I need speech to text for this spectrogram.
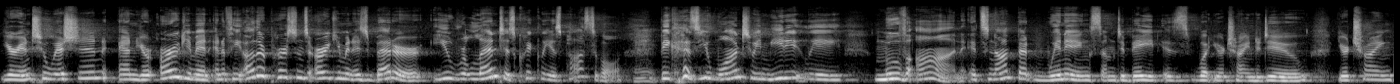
your intuition and your argument. And if the other person's argument is better, you relent as quickly as possible mm. because you want to immediately move on. It's not that winning some debate is what you're trying to do, you're trying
